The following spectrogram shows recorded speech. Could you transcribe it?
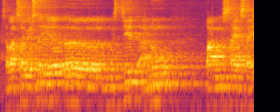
salah sawisna ya eh, masjid anu pang saya saya.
